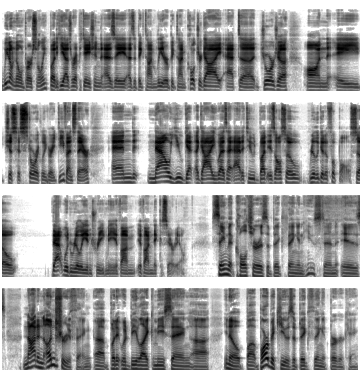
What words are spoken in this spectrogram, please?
we don't know him personally, but he has a reputation as a as a big time leader, big time culture guy at uh, Georgia on a just historically great defense there. And now you get a guy who has that attitude, but is also really good at football. So that would really intrigue me if I'm if I'm Nick Caserio. Saying that culture is a big thing in Houston is not an untrue thing, uh, but it would be like me saying, uh, you know, b- barbecue is a big thing at Burger King.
